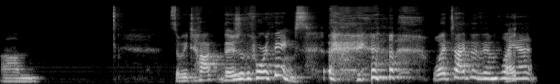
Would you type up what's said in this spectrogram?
Um, so we talk. Those are the four things. what type of implant?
